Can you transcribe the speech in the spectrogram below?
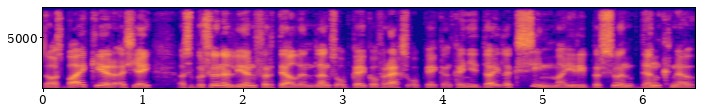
Daar's baie keer as jy as 'n persoon 'n leuen vertel en links opkyk of regs opkyk, dan kan jy duidelik sien, maar hierdie persoon dink nou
